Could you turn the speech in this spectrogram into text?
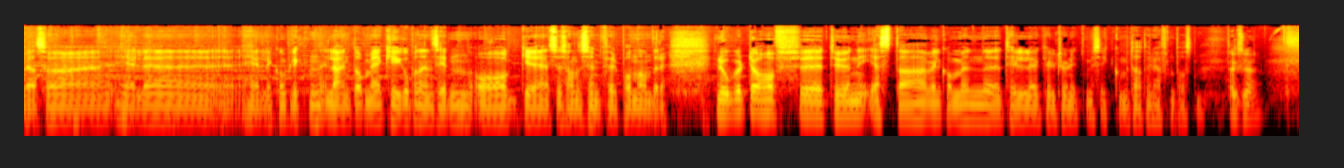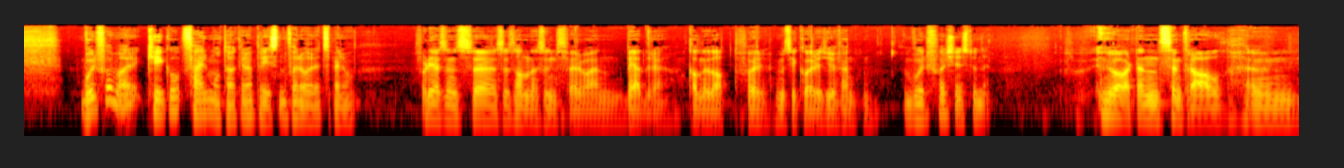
Vi altså hele, hele konflikten linet opp med Kygo på den ene siden og eh, Susanne Sundfør på den andre. Robert Hoftun Gjestad, velkommen til Kulturnytt, musikkommentator i Aftenposten. Takk skal du ha. Hvorfor var Kygo feil mottaker av prisen for årets Spellemann? Fordi jeg syns Susanne Sundfør var en bedre kandidat for musikkåret 2015. Hvorfor syns du det? Hun har vært en sentral um,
